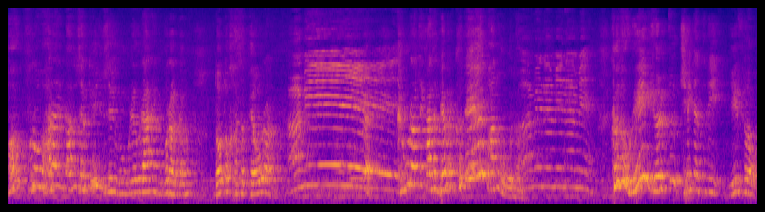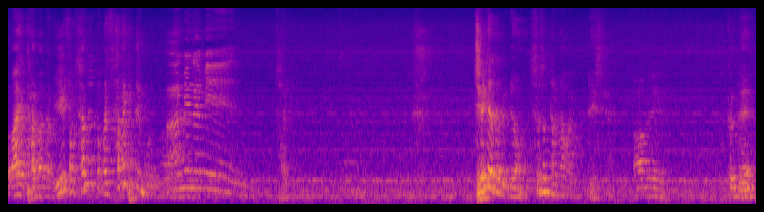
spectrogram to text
어 부러워 하나님 나도 저렇게 해주세요 그럼 우리 우리 하나님 뭐라 그러면 너도 가서 배우라는 거야 아멘. 그분한테 가서 배우면 그대로 받아오거든 아멘. 아멘. 아멘. 그래서 왜 열두 제자들이 예수하고 많이 닮았냐면 예수하고 3년 동안 살았기 때문에 그런 거야. 아멘. 아멘. 제자들은요 스승 닮아가 됐어요. 아멘. 그런데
